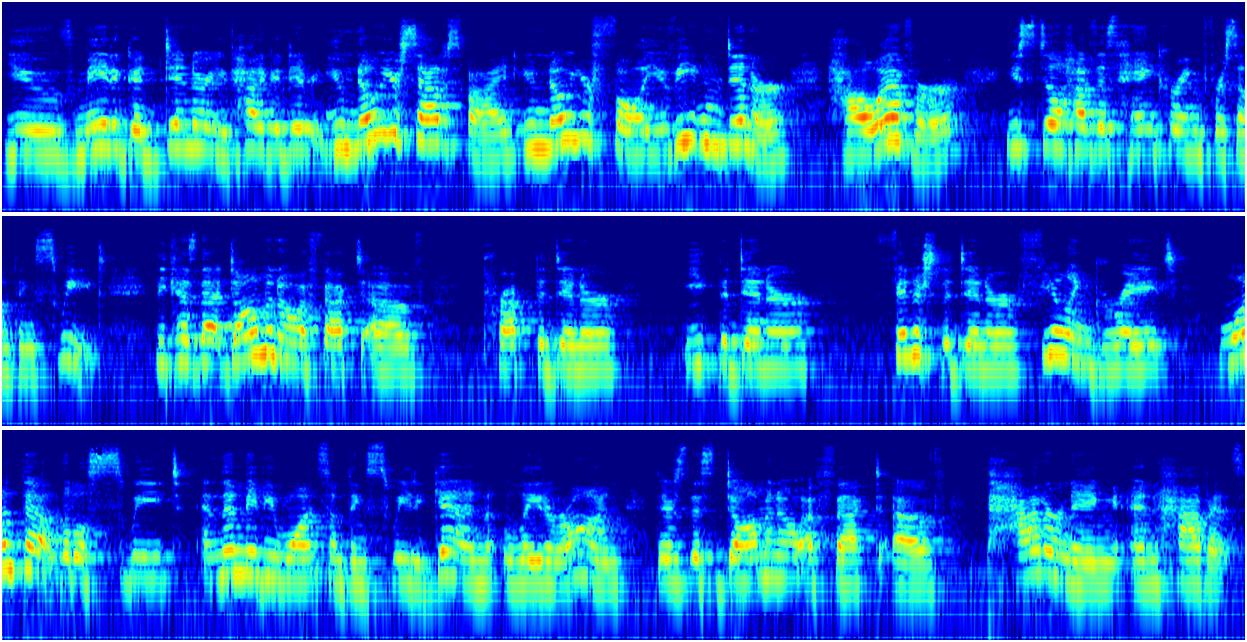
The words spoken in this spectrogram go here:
you've made a good dinner, you've had a good dinner, you know you're satisfied, you know you're full, you've eaten dinner. However, you still have this hankering for something sweet because that domino effect of prep the dinner, eat the dinner, finish the dinner, feeling great, want that little sweet, and then maybe want something sweet again later on, there's this domino effect of patterning and habits.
